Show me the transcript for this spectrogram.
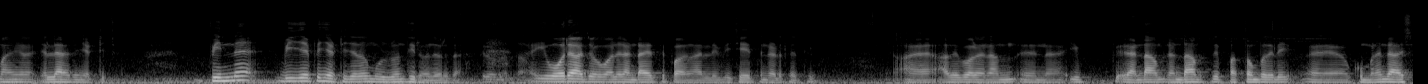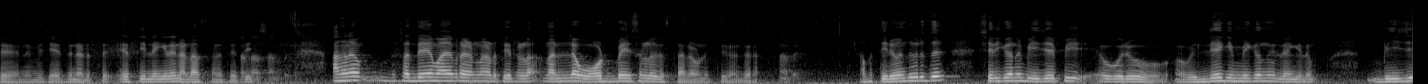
ഭയങ്കര എല്ലാവരും ഞെട്ടിച്ചു. പിന്നെ ബി ജെ പി ഞെട്ടിച്ചത് മുഴുവൻ തിരുവനന്തപുരത്താണ് ഈ ഓ രാജഗോപാൽ രണ്ടായിരത്തി പതിനാലിൽ വിജയത്തിന്റെ അടുത്തെത്തി. അതേപോലെ തന്നെ അന്ന് പിന്നെ രണ്ടാം രണ്ടാമത്തെ പത്തൊമ്പതിൽ കുമ്മനം രാജശേഖരനും വിജയത്തിന്റെ അടുത്ത് എത്തിയില്ലെങ്കിലും രണ്ടാം സ്ഥാനത്ത് എത്തി. അങ്ങനെ ശ്രദ്ധേയമായ പ്രകടനം നടത്തിയിട്ടുള്ള നല്ല വോട്ട് ബേസ് ഉള്ള ഒരു സ്ഥലമാണ് തിരുവനന്തപുരം. അപ്പോൾ തിരുവനന്തപുരത്ത് ശരിക്കും പറഞ്ഞാൽ ബി ജെ പി ഒരു വലിയ ഗിമ്മിക്കൊന്നും ഇല്ലെങ്കിലും ബി ജെ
